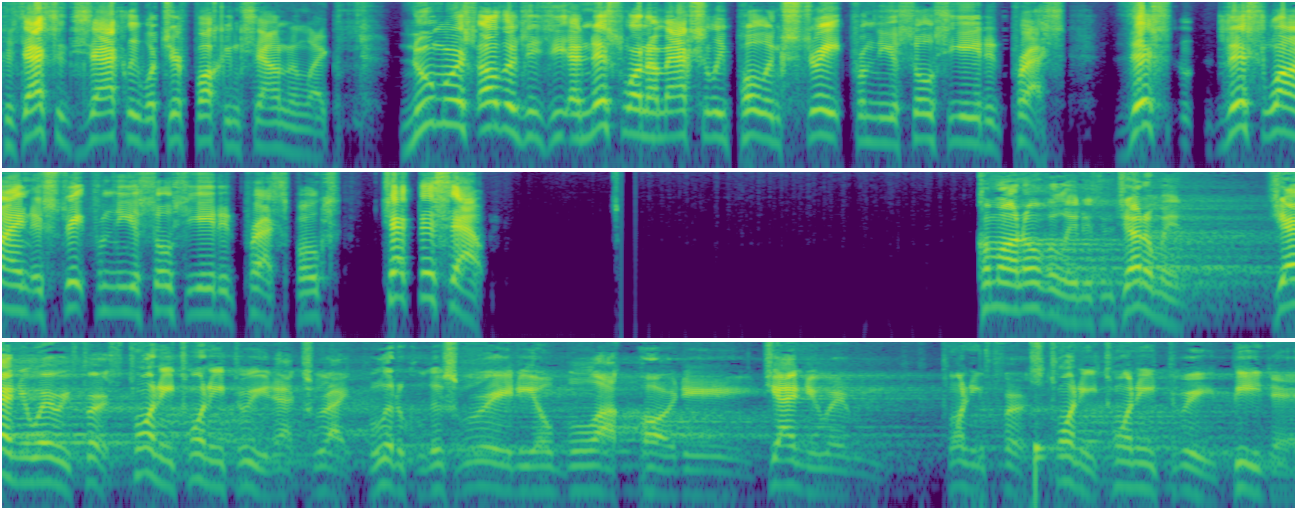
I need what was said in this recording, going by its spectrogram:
because that's exactly what you're fucking sounding like. Numerous other and this one I'm actually pulling straight from the Associated Press. This this line is straight from the Associated Press, folks. Check this out. Come on over, ladies and gentlemen. January 1st, 2023. That's right. Political This Radio Block Party. January 21st, 2023. Be there.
